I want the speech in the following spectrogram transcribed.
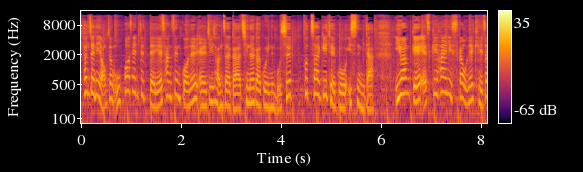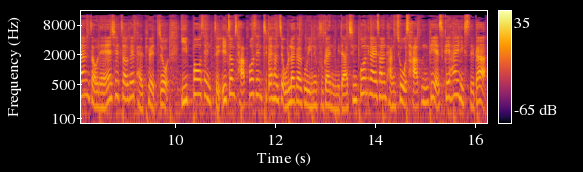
현재는 0.5%대의 상승권을 LG전자가 지나가고 있는 모습 포착이 되고 있습니다. 이와 함께 SK하이닉스가 오늘 개장 전에 실적을 발표했죠. 2% 1.4%가 현재 올라가고 있는 구간입니다. 증권가에서는 당초 4분기 SK하이닉스가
